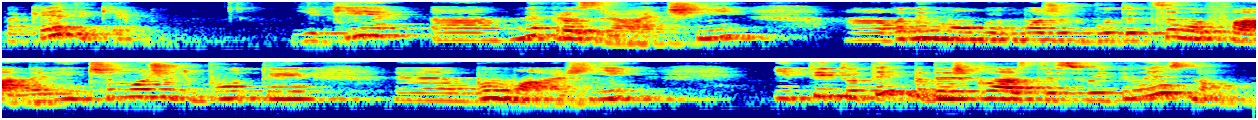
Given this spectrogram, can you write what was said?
пакетики, які а, непрозрачні, вони можуть, бути целофанові, чи можуть бути е, бумажні. І ти туди будеш класти свою білизну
